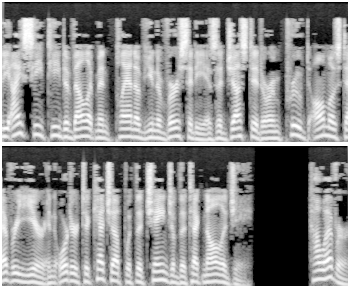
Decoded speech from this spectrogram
The ICT development plan of university is adjusted or improved almost every year in order to catch up with the change of the technology. However,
